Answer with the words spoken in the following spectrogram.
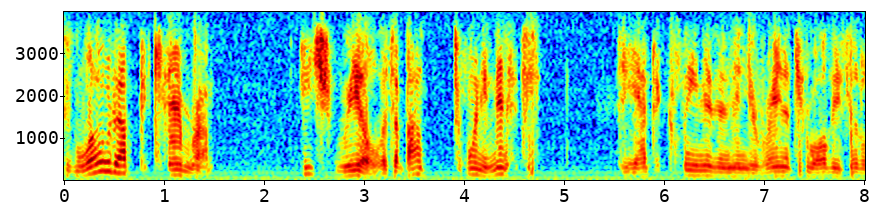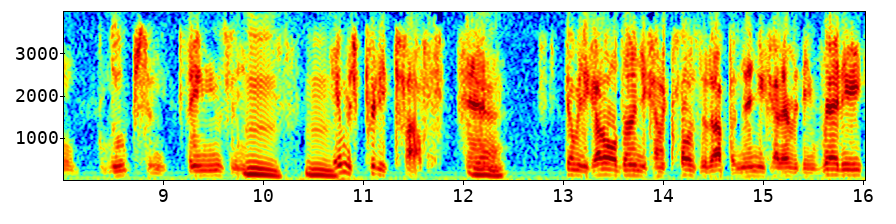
to load up the camera. Each reel was about 20 minutes. So you had to clean it and then you ran it through all these little loops and things and mm, mm. it was pretty tough. Yeah. And then when you got all done, you kind of closed it up, and then you got everything ready.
